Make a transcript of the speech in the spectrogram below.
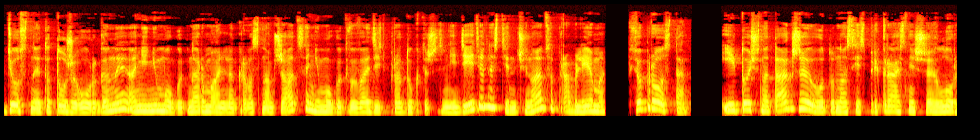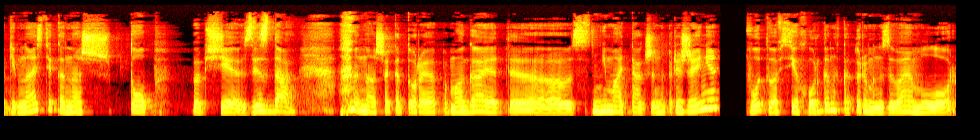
Десны – это тоже органы, они не могут нормально кровоснабжаться, не могут выводить продукты жизнедеятельности, и начинаются проблемы. Все просто. И точно так же вот у нас есть прекраснейшая лор-гимнастика, наш топ вообще звезда наша, которая помогает э, снимать также напряжение вот во всех органах, которые мы называем лор.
